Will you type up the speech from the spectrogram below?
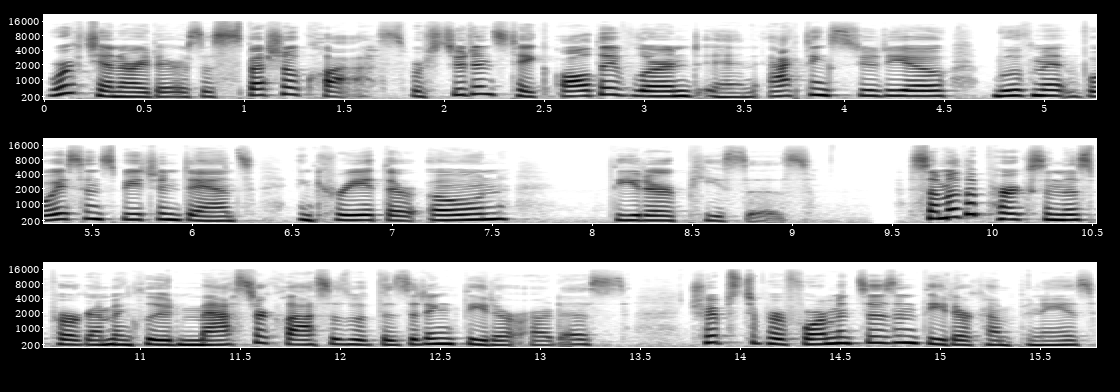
Work Generator is a special class where students take all they've learned in acting studio, movement, voice and speech, and dance and create their own theater pieces. Some of the perks in this program include master classes with visiting theater artists, trips to performances and theater companies,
